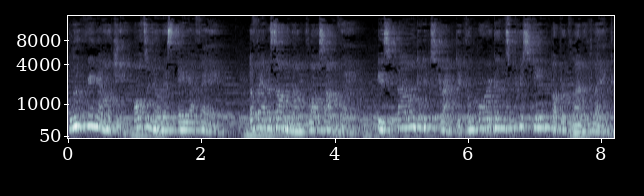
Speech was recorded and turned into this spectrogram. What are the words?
Blue-green algae, also known as AFA, Aphanizomenon flos aquae, is found and extracted from Oregon's pristine Upper Klamath Lake.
